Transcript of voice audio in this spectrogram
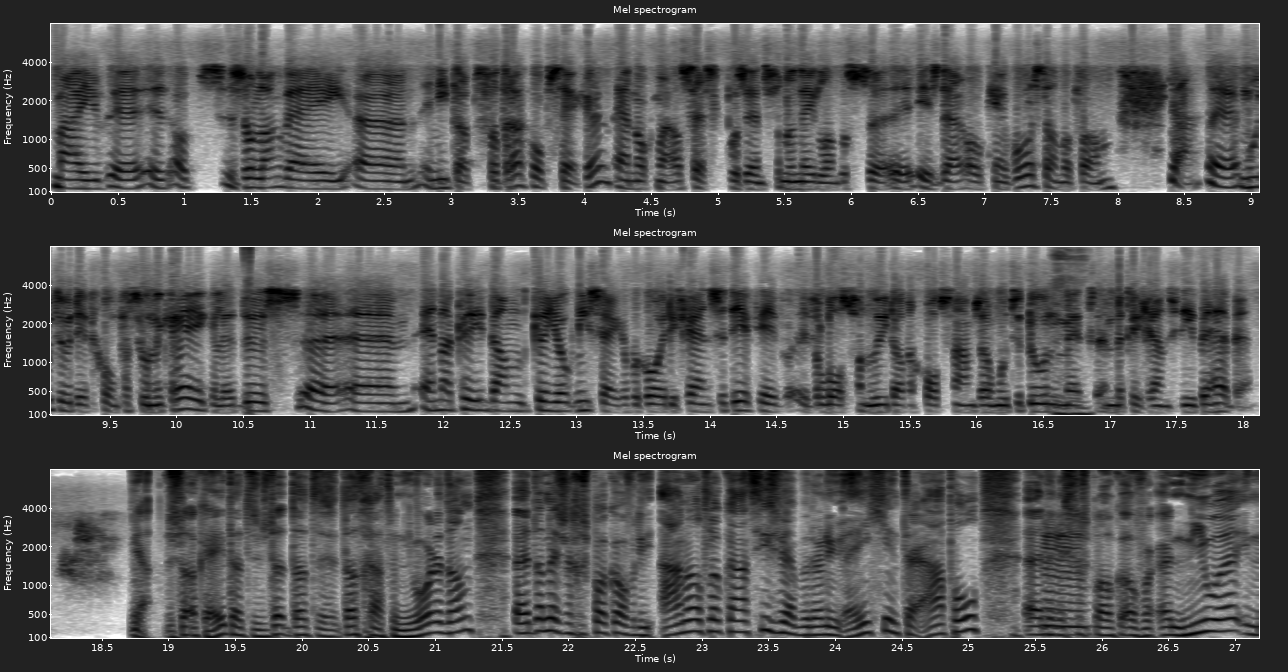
Maar op, zolang wij niet dat verdrag opzeggen, en nogmaals 60% van de Nederlanders is daar ook geen voorstander van, ja, moeten we dit gewoon fatsoenlijk regelen. Dus, en dan kun, je, dan kun je ook niet zeggen, we gooien de grenzen dicht, even, even los van hoe je dat in godsnaam zou moeten doen met, met de grenzen die we hebben. Ja, dus oké, dat, dat, dat, dat gaat er niet worden dan. Eh, dan is er gesproken over die aanmeldlocaties. We hebben er nu eentje in Ter Apel. Eh, Er is gesproken over een nieuwe in,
